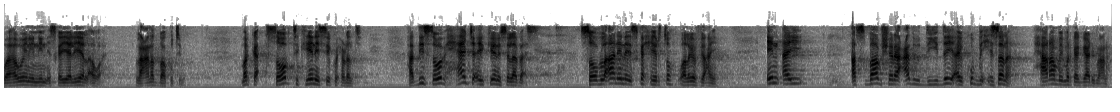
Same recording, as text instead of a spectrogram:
waa haweenay nin iska yeelyeel ah waa lacnad baa ku timi marka sababta keenaysay ku xidhanta haddii sabab xaaja ay keenayso laa ba'as sabab la'aan inay iska xiirto waa laga fiican yahay. In ay asbaab shareecadu diiday ay ku bixisana xaaraan bay markaa gaadhi macnaha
